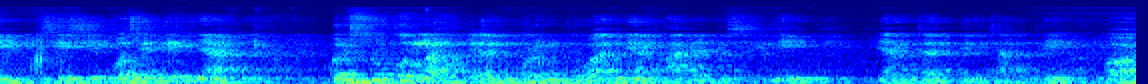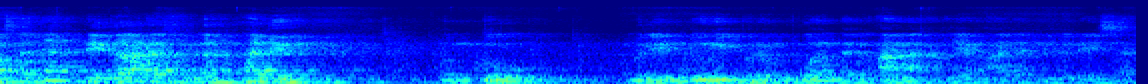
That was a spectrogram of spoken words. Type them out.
di sisi positifnya bersyukurlah dengan perempuan yang ada di sini yang cantik-cantik bahwasanya negara sudah hadir untuk melindungi perempuan dan anak yang ada di Indonesia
